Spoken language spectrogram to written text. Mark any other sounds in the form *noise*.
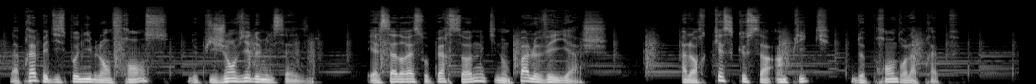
La PrEP est disponible en France depuis janvier 2016 et elle s'adresse aux personnes qui n'ont pas le VIH. Alors qu'est-ce que ça implique de prendre la PrEP?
